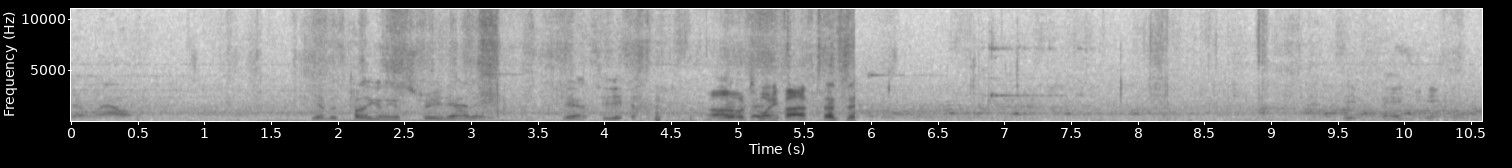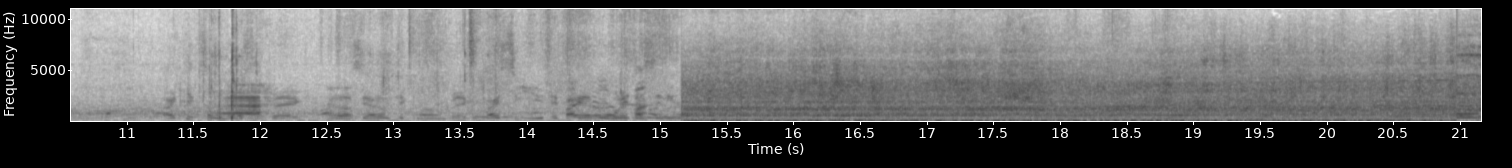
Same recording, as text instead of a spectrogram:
wow. Yeah, but it's probably gonna go straight at it. Yeah, see? Oh, 25. That's it. I kick someone else's bag. No, see, I don't kick my own bag. If I see you, if I ever witness any. Oh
